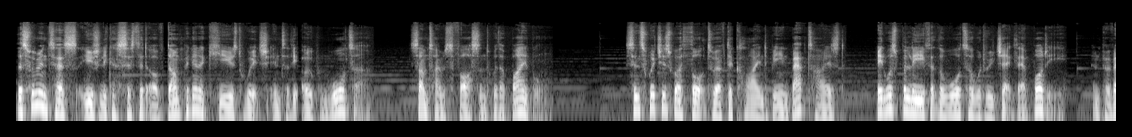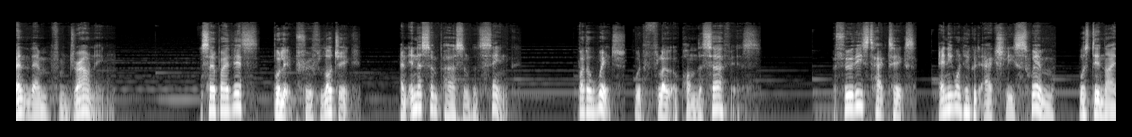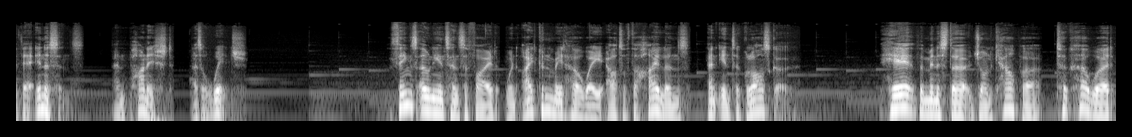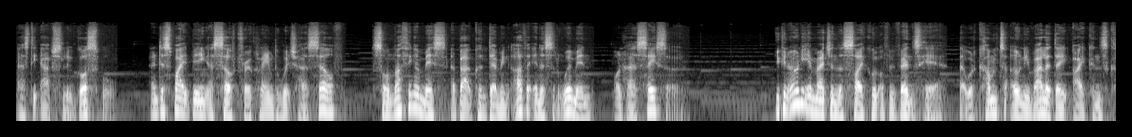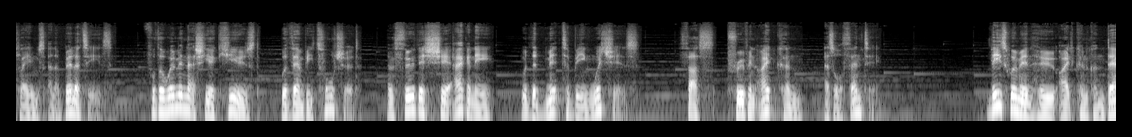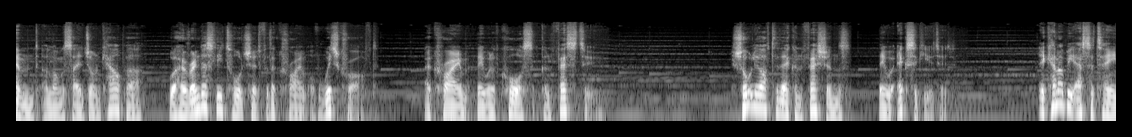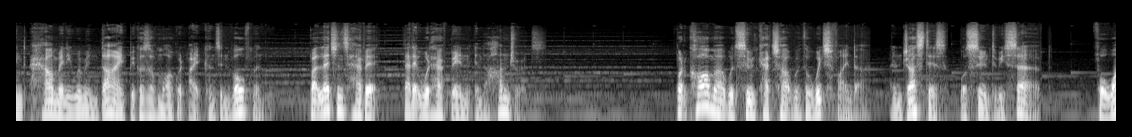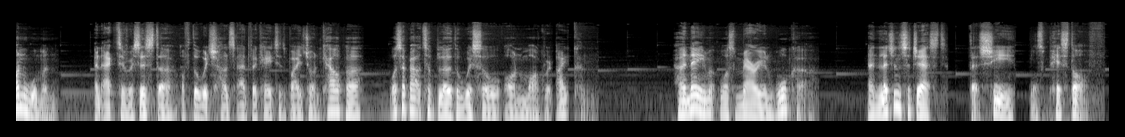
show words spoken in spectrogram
The swimming tests usually consisted of dumping an accused witch into the open water, sometimes fastened with a Bible. Since witches were thought to have declined being baptized, it was believed that the water would reject their body and prevent them from drowning. So, by this bulletproof logic, an innocent person would sink, but a witch would float upon the surface. Through these tactics, anyone who could actually swim was denied their innocence and punished as a witch. Things only intensified when Aitken made her way out of the Highlands and into Glasgow. Here, the minister John Cowper took her word as the absolute gospel, and despite being a self proclaimed witch herself, saw nothing amiss about condemning other innocent women on her say so. You can only imagine the cycle of events here that would come to only validate Aitken's claims and abilities, for the women that she accused would then be tortured and through this sheer agony would admit to being witches, thus proving Aitken as authentic. These women who Aitken condemned alongside John Cowper were horrendously tortured for the crime of witchcraft, a crime they would of course confess to. Shortly after their confessions, they were executed. It cannot be ascertained how many women died because of Margaret Aitken's involvement, but legends have it that it would have been in the hundreds. But karma would soon catch up with the witchfinder, and justice was soon to be served. For one woman, an active resistor of the witch hunts advocated by John Cowper, was about to blow the whistle on Margaret Aitken. Her name was Marion Walker, and legends suggest that she was pissed off.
